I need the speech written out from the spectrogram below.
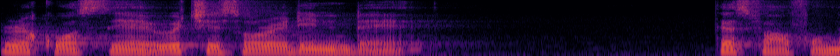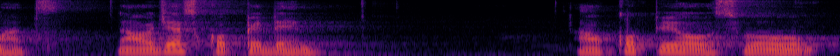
records there which is already in the text file format. Now I'll just copy them. I'll copy also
